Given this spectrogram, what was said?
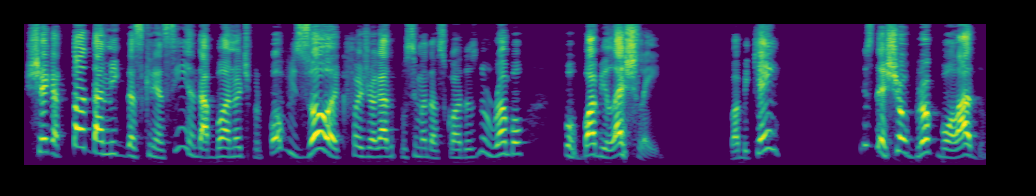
chega todo amigo das criancinhas, dá boa noite pro povo e zoa que foi jogado por cima das cordas no Rumble por Bobby Lashley. Bobby quem? Isso deixou o Brock bolado.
